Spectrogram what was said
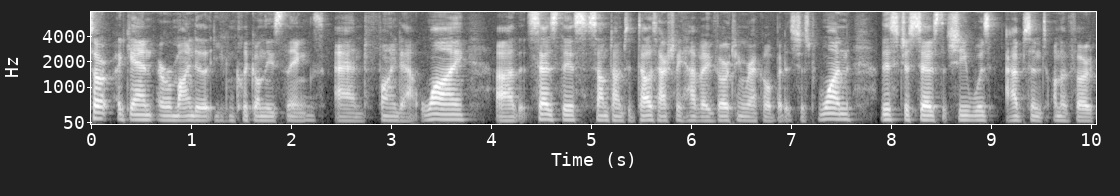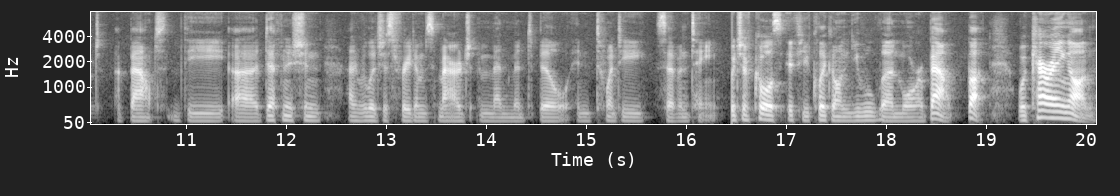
So again, a reminder that you can click on these things and find out why uh, that says this. Sometimes it does actually have a voting record, but it's just one. This just says that she was absent on a vote about the uh, Definition and Religious Freedoms Marriage Amendment Bill in 2017, which of course, if you click on, you will learn more about. But we're carrying on.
